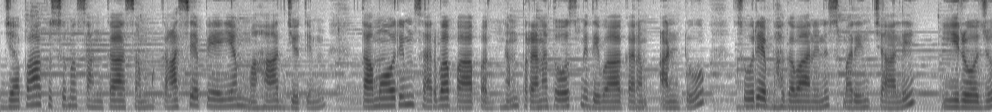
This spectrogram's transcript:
జపాకుసుమ సంకాసం కాశ్యపేయం మహాద్యుతిం తమోరిం సర్వపాపఘ్నం ప్రణతోస్మి దివాకరం అంటూ సూర్యభగవాని స్మరించాలి. ఈరోజు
